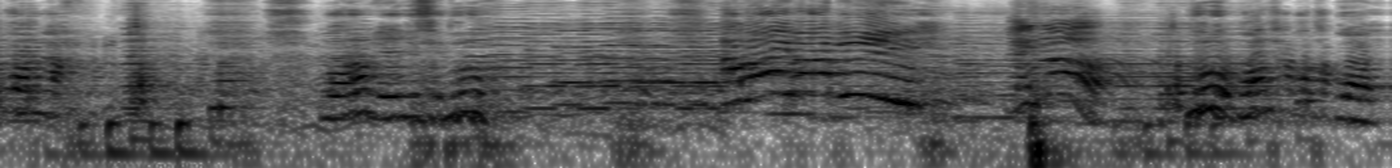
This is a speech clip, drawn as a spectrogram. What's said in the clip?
করলা বড় লেগেছে গুরু আমায় মাগি কথা কয়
